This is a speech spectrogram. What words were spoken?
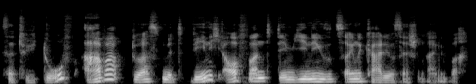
Ist natürlich doof, aber du hast mit wenig Aufwand demjenigen sozusagen eine Cardio-Session reingebracht.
